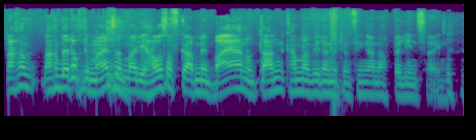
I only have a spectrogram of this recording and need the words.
Machen, machen wir doch gemeinsam mal die Hausaufgaben in Bayern und dann kann man wieder mit dem Finger nach Berlin zeigen.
